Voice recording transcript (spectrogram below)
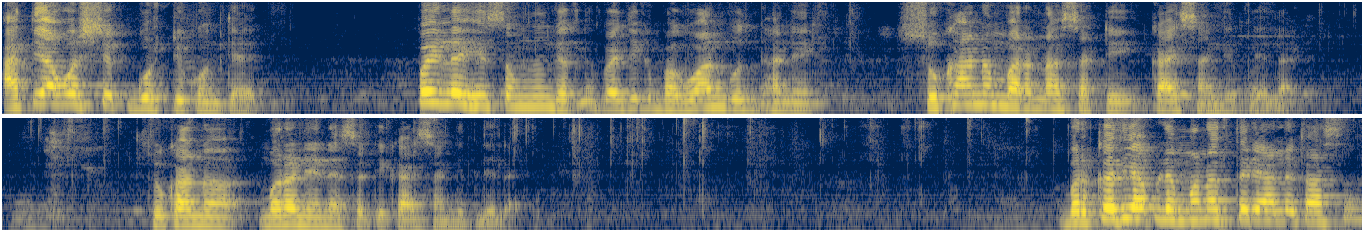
अति आवश्यक गोष्टी कोणत्या आहेत? पहिलं हे समजून घेतलं पाहिजे की भगवान बुद्धाने सुखानं मरणासाठी काय सांगितलेलं आहे? सुखानं मरण येण्यासाठी काय सांगितलेलं आहे? बरं कधी आपल्या मनात तरी आलं का असं?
